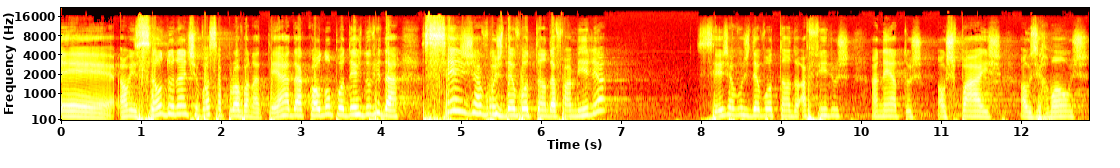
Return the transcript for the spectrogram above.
É, a missão durante vossa prova na terra, da qual não podeis duvidar. Seja vos devotando à família, seja vos devotando a filhos, a netos, aos pais, aos irmãos,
